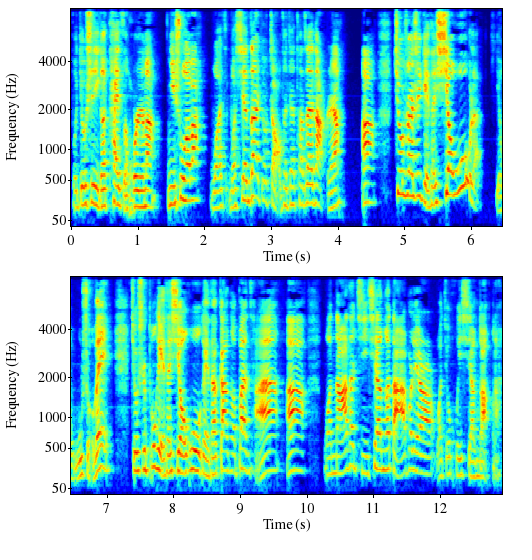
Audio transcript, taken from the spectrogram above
不就是一个太子辉吗？你说吧，我我现在就找他去，他在哪儿啊？啊，就算是给他销户了也无所谓，就是不给他销户，给他干个半残啊，我拿他几千个 W，我就回香港了。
